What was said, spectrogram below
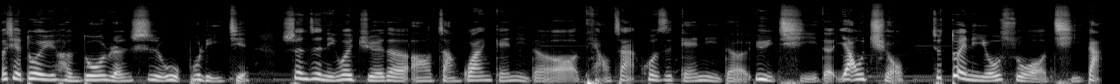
而且对于很多人事物不理解，甚至你会觉得啊，长官给你的挑战，或者是给你的预期的要求，就对你有所期待，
